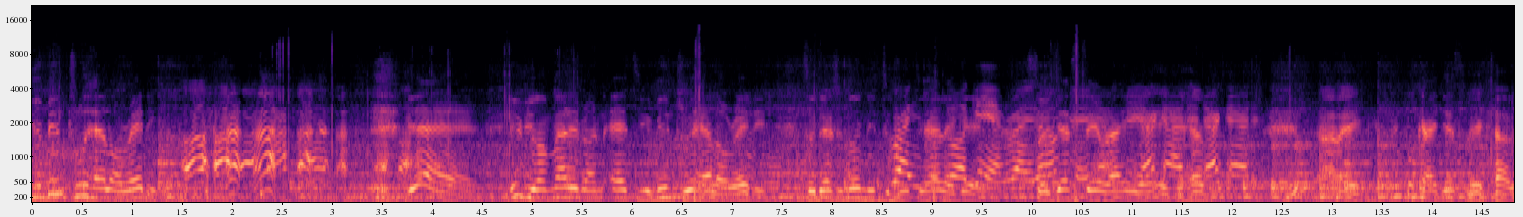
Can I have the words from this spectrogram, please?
You've been through hell already. yeah. If you are married on earth, you've been through hell already. So there's no need to Right, go to hell again. again, right, So just okay, stay right okay, here I in got it, I got it. I'm like, people can just make up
